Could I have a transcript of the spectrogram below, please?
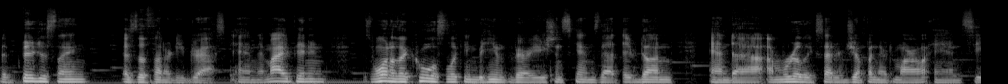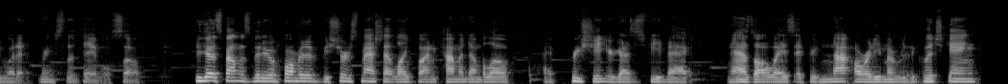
the biggest thing is the Thunderdeep Drask. And in my opinion, it's one of the coolest looking Behemoth variation skins that they've done. And uh, I'm really excited to jump in there tomorrow and see what it brings to the table. So if you guys found this video informative, be sure to smash that like button, comment down below. I appreciate your guys' feedback. And as always, if you're not already a member of the Glitch Gang,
